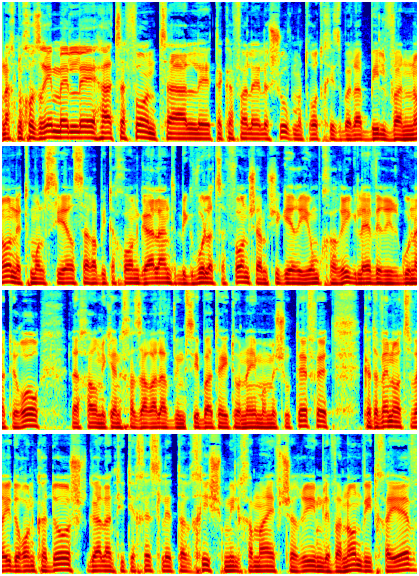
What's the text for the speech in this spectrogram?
אנחנו חוזרים אל אה, הצפון, צה"ל אה, תקף הלילה שוב מטרות חיזבאללה בלבנון. אתמול סייר שר הביטחון גלנט בגבול הצפון, שם שיגר איום חריג לעבר ארגון הטרור. לאחר מכן חזר עליו במסיבת העיתונאים המשותפת. כתבנו הצבאי דורון קדוש, גלנט התייחס לתרחיש מלחמה אפשרי עם לבנון והתחייב,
